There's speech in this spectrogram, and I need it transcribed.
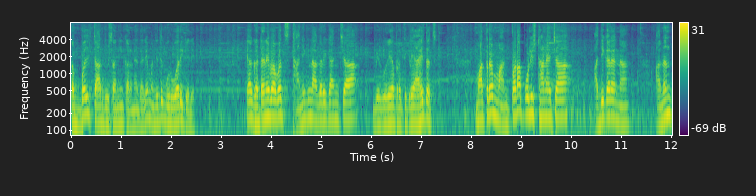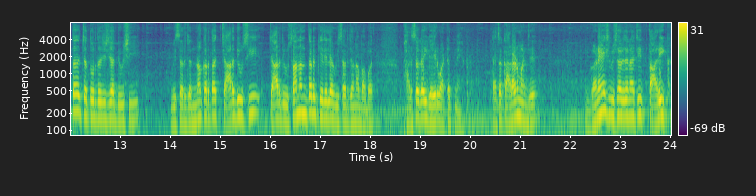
तब्बल चार दिवसांनी करण्यात आले म्हणजे ते गुरुवारी केले. या घटनेबाबत स्थानिक नागरिकांच्या वेगवेगळ्या प्रतिक्रिया आहेतच. मात्र मानपाडा पोलीस ठाण्याच्या अधिकाऱ्यांना अनंत चतुर्दशीच्या दिवशी विसर्जन न करता चार दिवशी चार दिवसानंतर केलेल्या विसर्जनाबाबत फारसं काही गैर वाटत नाही. त्याचं कारण म्हणजे गणेश विसर्जनाची तारीख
